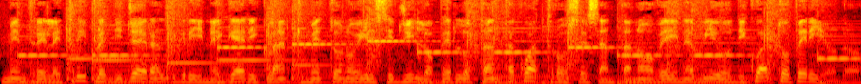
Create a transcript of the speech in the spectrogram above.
mentre le triple di Gerald Green e Gary Clark mettono il sigillo per l'84-69 in avvio di quarto periodo.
